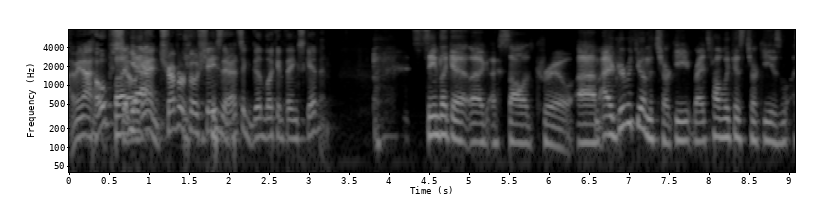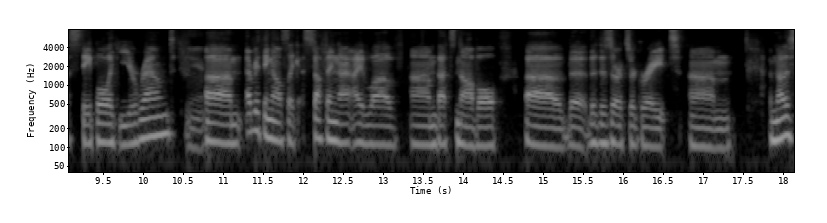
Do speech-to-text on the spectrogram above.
I mean, I hope so. Yeah. Again, Trevor Fauche's there. That's a good looking Thanksgiving. Seemed like a, a, a solid crew. Um, I agree with you on the turkey, right? It's probably because turkey is a staple like year round. Yeah. Um, everything else, like stuffing, I, I love. Um, that's novel. Uh, the the desserts are great. Um, I'm not a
